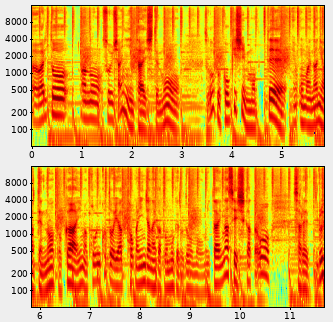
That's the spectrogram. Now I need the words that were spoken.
割とあのそういう社員に対してもすごく好奇心持って「お前何やってんの?」とか「今こういうことをやった方がいいんじゃないかと思うけどどう？思う?」みたいな接し方をされる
